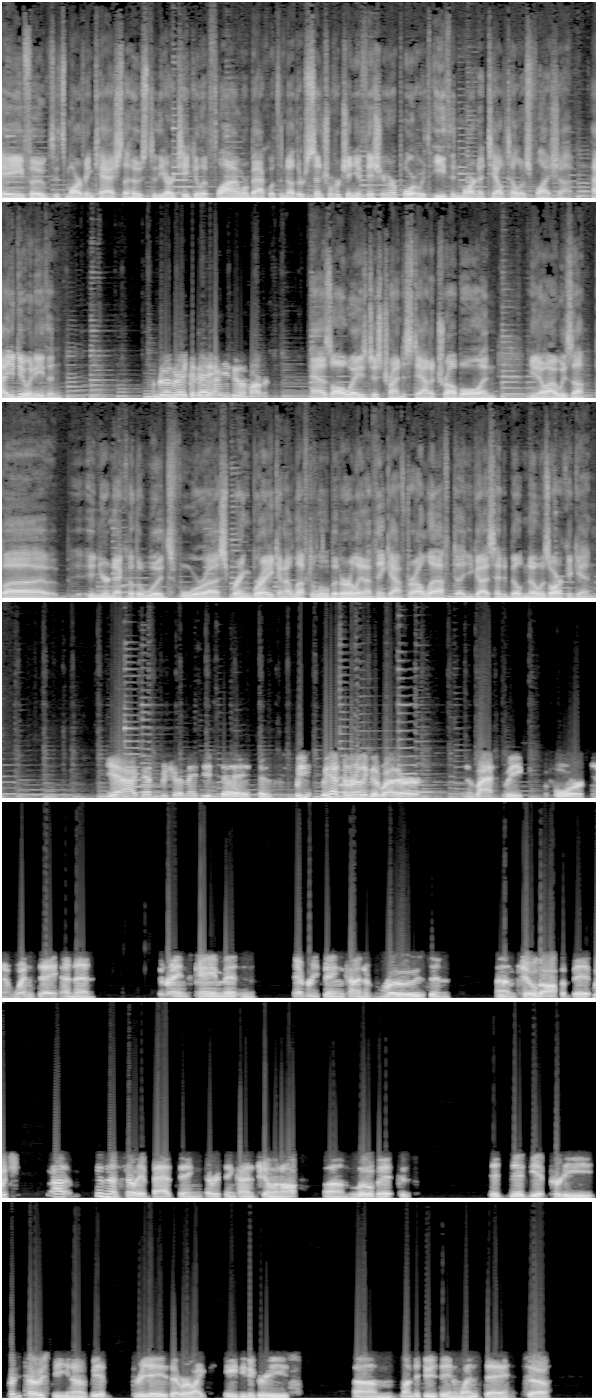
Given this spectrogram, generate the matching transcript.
Hey, folks, it's Marvin Cash, the host of the Articulate Fly, and we're back with another Central Virginia fishing report with Ethan Martin at TaleTellers Fly Shop. How you doing, Ethan? I'm doing great today. How you doing, Marvin? As always, just trying to stay out of trouble. And you know, I was up uh, in your neck of the woods for uh, spring break, and I left a little bit early. And I think after I left, uh, you guys had to build Noah's Ark again. Yeah, I guess we should have made you stay because we we had some really good weather, you know, last week before you know Wednesday, and then the rains came and everything kind of rose and um, chilled off a bit, which uh, isn't necessarily a bad thing. Everything kind of chilling off um, a little bit because it did get pretty pretty toasty. You know, we had three days that were like 80 degrees um, Monday, Tuesday, and Wednesday. So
